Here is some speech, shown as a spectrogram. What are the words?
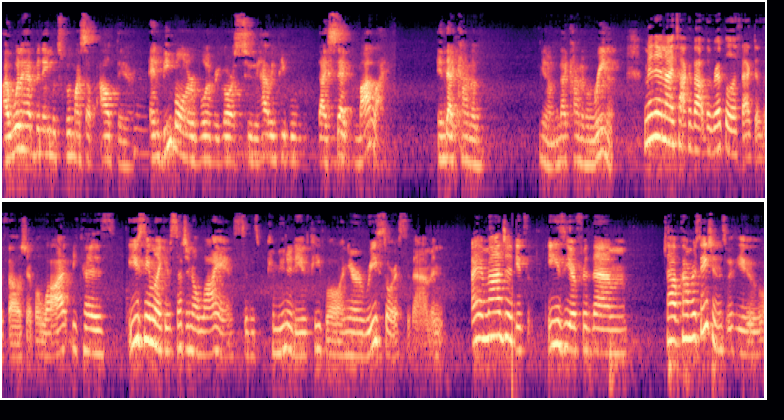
I wouldn't have been able to put myself out there Mm-hmm. and be vulnerable in regards to having people dissect my life in that kind of you know in that kind of arena. Minna and I talk about the ripple effect of the fellowship a lot because you seem like you're such an alliance to this community of people and you're a resource to them. And I imagine it's easier for them to have conversations with you.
